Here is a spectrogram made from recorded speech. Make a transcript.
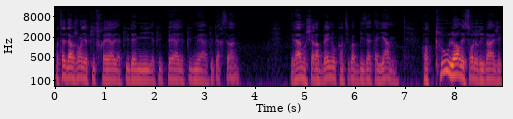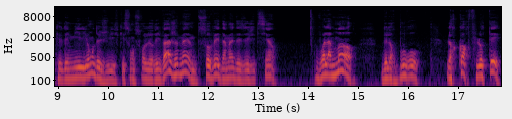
Quand il y a de l'argent, il n'y a plus de frères, il n'y a plus d'amis, il n'y a plus de père, il n'y a plus de mère, il n'y a plus personne. Et là, mon cher Abbenou, quand il voit Bizatayam, quand tout l'or est sur le rivage et que des millions de juifs qui sont sur le rivage eux-mêmes, sauvés d'un main des Égyptiens, voient la mort de leurs bourreaux, leur corps flotter,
